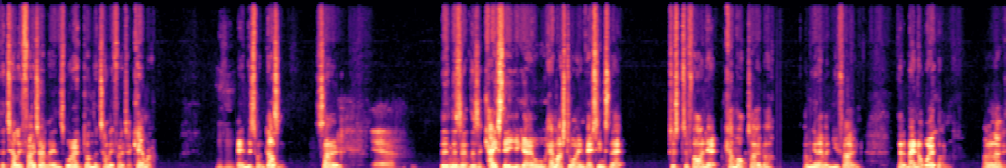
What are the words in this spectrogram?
the telephoto lens worked on the telephoto camera, Mhm. and this one doesn't. So Yeah. there- there's a there's a case there. You go, well, how much do I invest into that, just to find out come October, I'm going to have a new phone that it may not work on. I don't know.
